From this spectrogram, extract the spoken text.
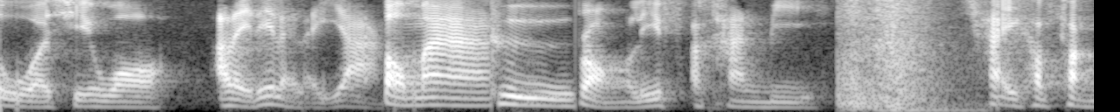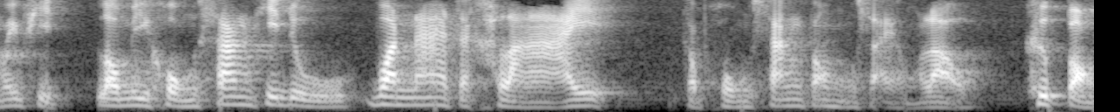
ตัวเชวออะไรได้หลาย ๆ อย่าง ต่อมาคือปล่องลิฟต์อาคาร B ใช่ครับฟังไม่ผิด เรามีโครงสร้างที่ดูว่าน่าจะคล้ายกับโครงสร้างต้องสงสัยของเรา คือปล่อง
